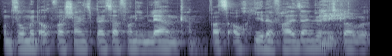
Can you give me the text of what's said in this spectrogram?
und somit auch wahrscheinlich besser von ihm lernen kann. Was auch hier der Fall sein wird. Ich glaube,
